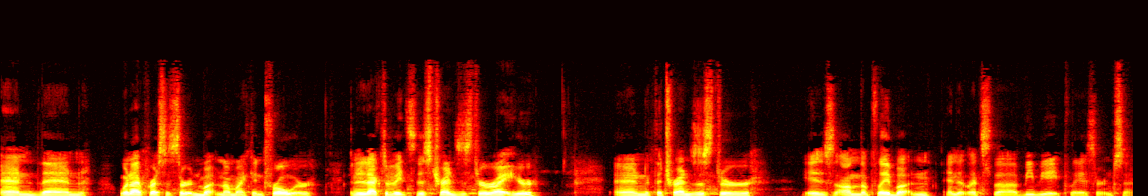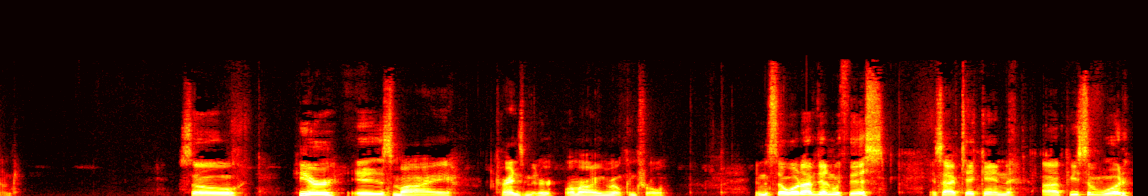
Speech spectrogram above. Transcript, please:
And then when I press a certain button on my controller, then it activates this transistor right here. And the transistor is on the play button, and it lets the BB-8 play a certain sound. So here is my transmitter, or my remote control. And so what I've done with this is I've taken a piece of wood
